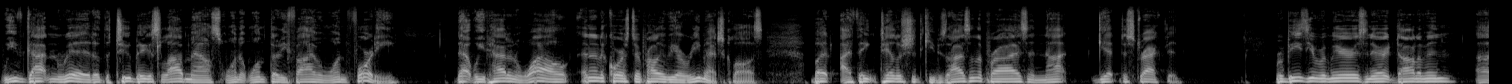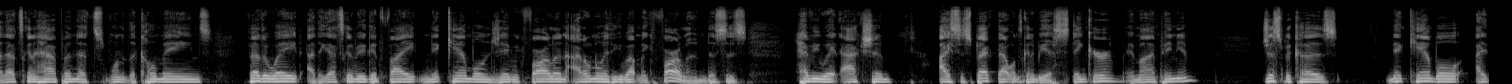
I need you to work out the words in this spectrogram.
we've gotten rid of the two biggest loudmouths, one at 135 and 140 that we've had in a while. And then, of course, there'll probably be a rematch clause. But I think Taylor should keep his eyes on the prize and not get distracted. Robeisy Ramirez and Eric Donovan, uh, that's going to happen. That's one of the co-mains. Featherweight, I think that's going to be a good fight. Nick Campbell and Jay McFarlane. I don't know anything about McFarlane. This is heavyweight action. I suspect that one's going to be a stinker, in my opinion, just because Nick Campbell. I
